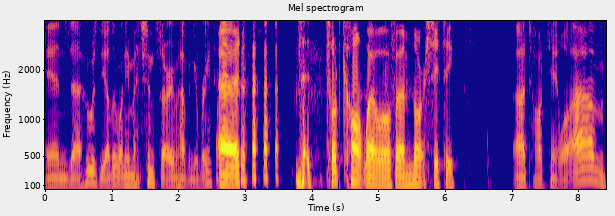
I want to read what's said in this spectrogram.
and uh, who was the other one you mentioned? Sorry, I'm having a brain fart. Uh, Todd Cantwell of um, Norwich City. Uh, Todd Cantwell. Um,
